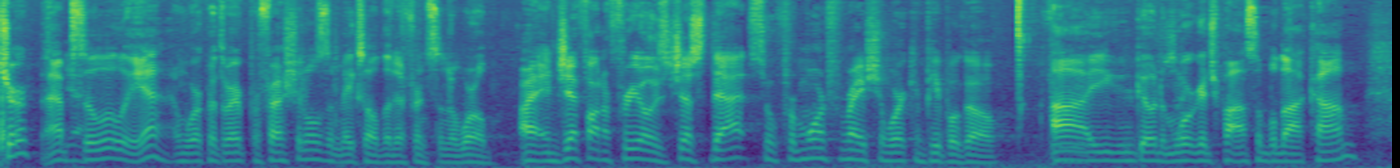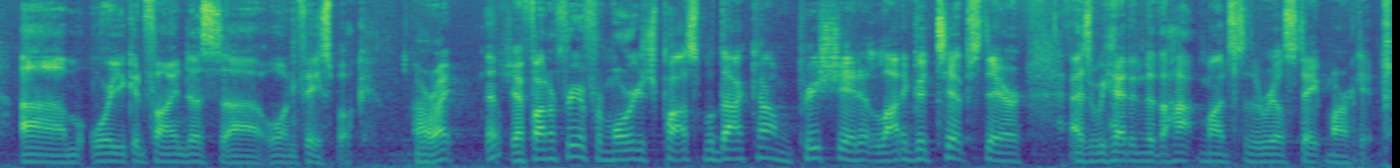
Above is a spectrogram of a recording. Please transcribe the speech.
Sure, absolutely, yeah. yeah. And work with the right professionals. It makes all the difference in the world. All right, and Jeff Onofrio is just that. So for more information, where can people go? Uh, you can go to mortgagepossible.com um, or you can find us uh, on Facebook. All right. Yep. Jeff Onofrio from mortgagepossible.com. Appreciate it. A lot of good tips there as we head into the hot months of the real estate market.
